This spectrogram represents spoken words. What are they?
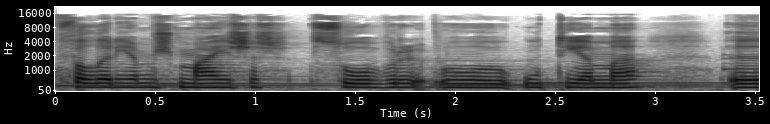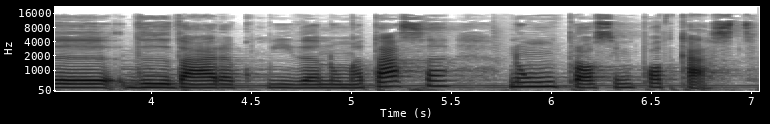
falaremos mais sobre uh, o tema uh, de dar a comida numa taça num próximo podcast.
